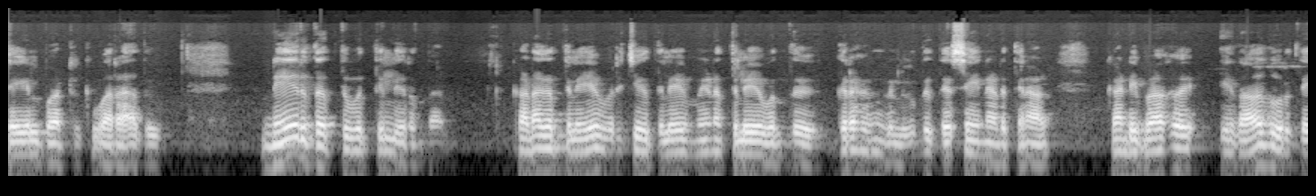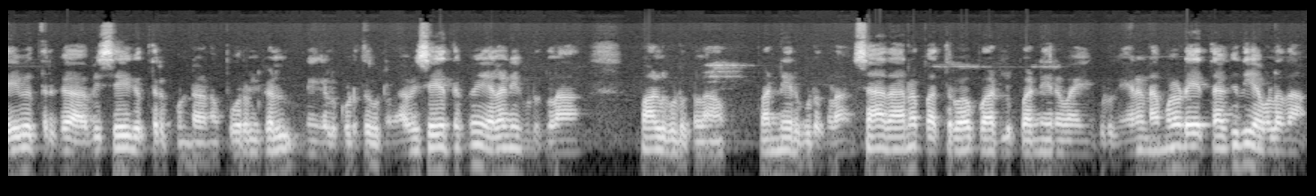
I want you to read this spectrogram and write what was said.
செயல்பாட்டுக்கு வராது. நேர் தத்துவத்தில் இருந்தால் கடகத்திலேயோ விருச்சகத்திலேயோ மீனத்திலேயோ வந்து கிரகங்கள் இருந்து திசை நடத்தினால் கண்டிப்பாக ஏதாவது ஒரு தெய்வத்திற்கு அபிஷேகத்திற்கு உண்டான பொருட்கள் நீங்கள் கொடுத்து விட்டுருங்க. அபிஷேகத்துக்கும் இளநீ கொடுக்கலாம் பால் கொடுக்கலாம் பன்னீர் கொடுக்கலாம். சாதாரண பத்து ரூபா பாட்டில் பன்னீரை வாங்கி கொடுங்க. ஏன்னா நம்மளுடைய தகுதி அவ்வளோதான்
